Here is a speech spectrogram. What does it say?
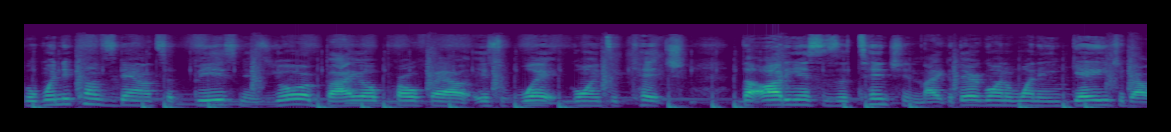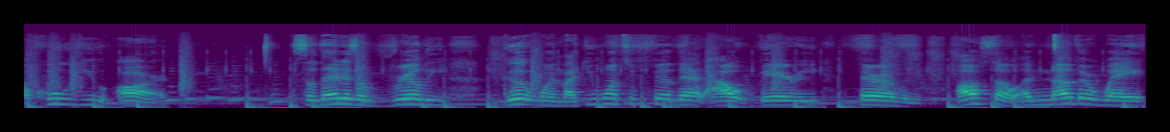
But when it comes down to business, your bio profile is what going to catch the audience's attention. Like they're going to want to engage about who you are. So that is a really good one. Like you want to fill that out very thoroughly. Also, another way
